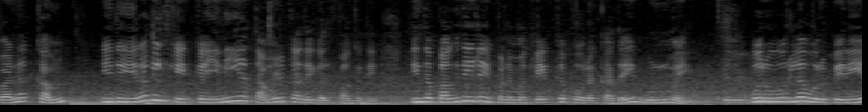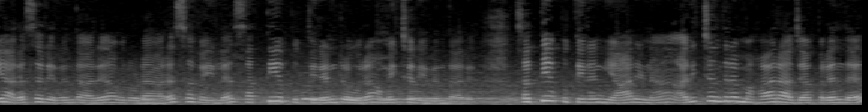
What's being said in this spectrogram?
வணக்கம். இது இரவில் கேட்க இனிய தமிழ் கதைகள் பகுதி. இந்த பகுதியில் இப்போ நம்ம கேட்க போகிற கதை உண்மை. ஒரு ஊரில் ஒரு பெரிய அரசர் இருந்தார். அவரோட அரசவையில் சத்தியபுத்திரன்ற ஒரு அமைச்சர் இருந்தார். சத்தியபுத்திரன் யாருன்னா ஹரிச்சந்திர மகாராஜா பிறந்த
